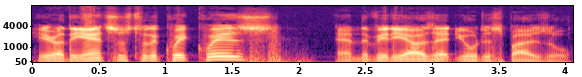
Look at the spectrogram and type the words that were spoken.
Here are the answers to the quick quiz, and the video is at your disposal.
